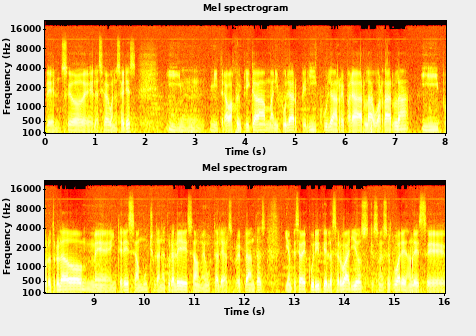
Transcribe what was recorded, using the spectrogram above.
del Museo de la Ciudad de Buenos Aires y mi trabajo implica manipular película, repararla, guardarla y por otro lado me interesa mucho la naturaleza, me gusta leer sobre plantas y empecé a descubrir que los herbarios, que son esos lugares donde se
